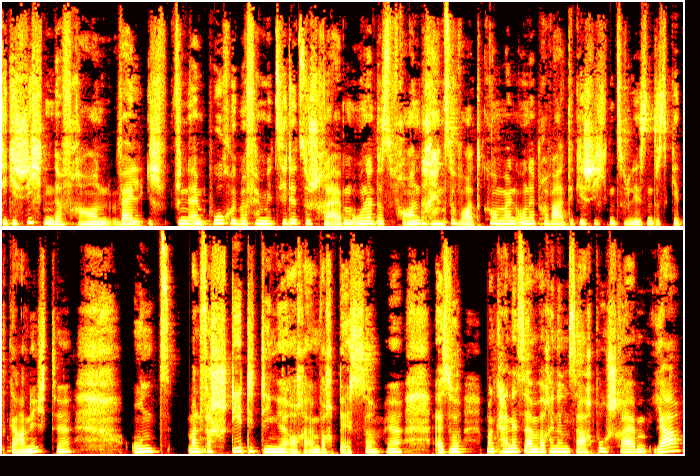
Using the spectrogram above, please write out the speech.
die Geschichten der Frauen, weil ich finde, ein Buch über Femizide zu schreiben, ohne dass Frauen darin zu Wort kommen, ohne private Geschichten zu lesen, das geht gar nicht. Ja. Und man versteht die Dinge auch einfach besser. Ja? Also man kann jetzt einfach in einem Sachbuch schreiben, ja,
